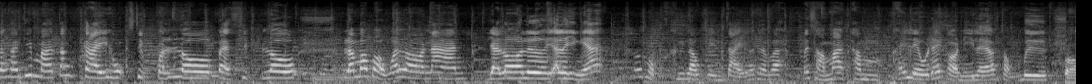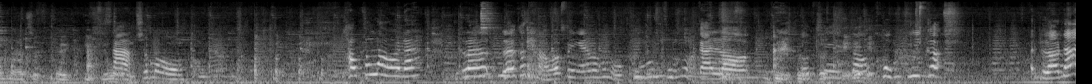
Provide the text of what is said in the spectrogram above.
ดังนั้นที่มาตั้งไกล 60กว่าโล 80 โล แล้วมาบอกว่ารอนาน อย่ารอเลยอะไรอย่างเงี้ย บอกคือเราเกรงใจเข้าใจป่ะไม่สามารถทำให้เร็วได้ก่อนนี้แล้วสองบือตอนมาสุดเคยกี่ชั่วโมสางมชั่วโมง เขาก็รอนะ แล้วแล้วก็ถามว่าเป็นไงบ้างเขาบอกคุ้มคุ้มกับการรอ โอเคก็คุ้มที่ก็รอได้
